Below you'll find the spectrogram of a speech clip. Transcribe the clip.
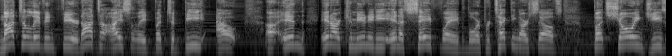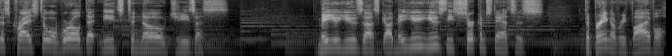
not to live in fear, not to isolate, but to be out uh, in, in our community in a safe way, Lord, protecting ourselves, but showing Jesus Christ to a world that needs to know Jesus. May you use us, God. May you use these circumstances to bring a revival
